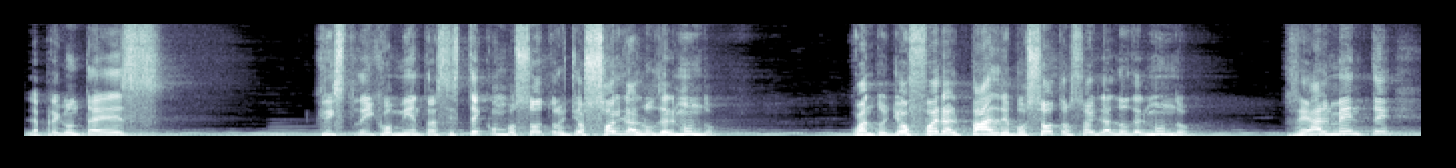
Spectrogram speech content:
La pregunta es, Cristo dijo, mientras esté con vosotros, yo soy la luz del mundo. Cuando yo fuera el Padre, vosotros sois la luz del mundo. Realmente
